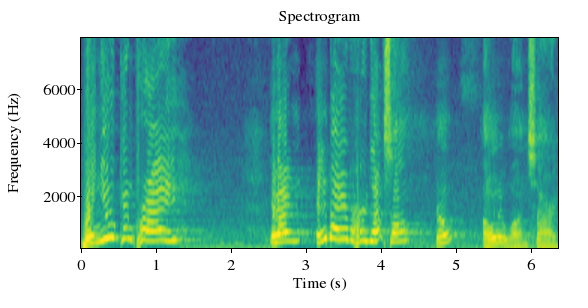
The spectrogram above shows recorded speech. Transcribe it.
When you can pray. Anybody, anybody ever heard that song? No? Only one, sorry.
